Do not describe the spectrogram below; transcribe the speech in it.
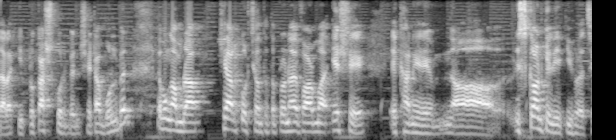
তারা কি প্রকাশ করবেন সেটা বলবেন। এবং আমরা খেয়াল করছি অন্তত প্রণয় ভার্মা এসে এখানে ইসকনকে নিয়ে কী হয়েছে,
